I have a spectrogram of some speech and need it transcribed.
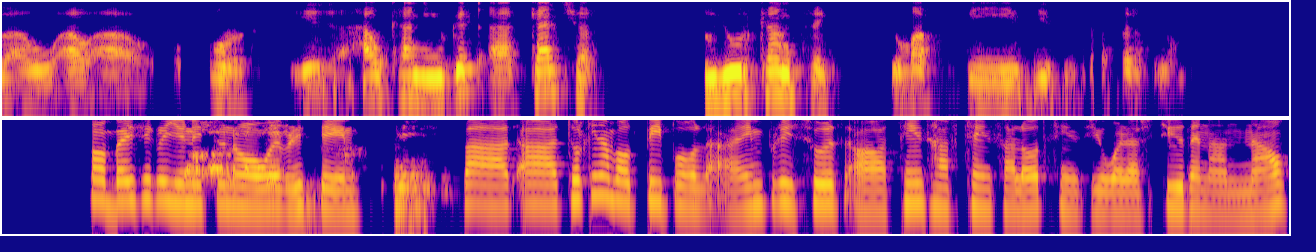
uh, uh, or uh, how can you get a culture to your country. You must be. This is a personal. Oh, basically, you need to know everything. But uh, talking about people, I'm pretty sure uh, things have changed a lot since you were a student and now.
